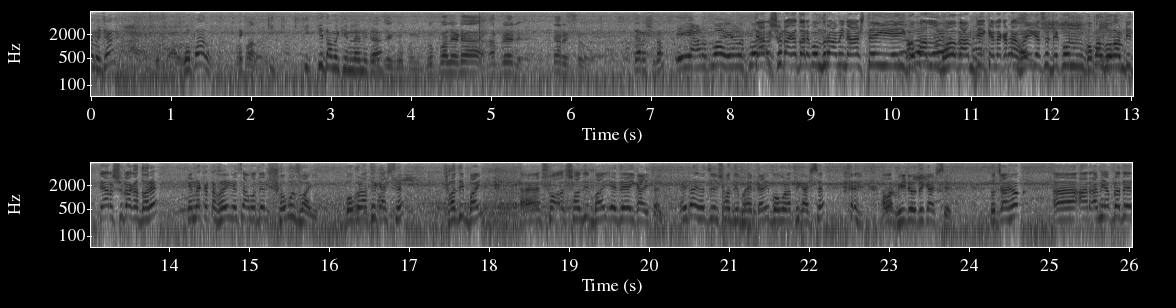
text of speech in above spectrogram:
আম এটা? গোপাল। এ কি- কি দামে কিনলেন এটা? গোপাল। গোপাল এটা আপনার তেরোশো। তেরোশো টাকা দরে বন্ধুরা আমি না আসতেই এই গোপাল ভোগ আমটি কেনাকাটা হয়ে গেছে। দেখুন গোপাল ভোগ আমটি তেরোশো টাকা ধরে কেনাকাটা হয়ে গেছে আমাদের সবুজ ভাই বগুড়া থেকে আসছে। সজীব ভাই স- সজীব ভাই এই যে এই গাড়িটাই। এটাই হচ্ছে সজীব ভাইয়ের গাড়ি বগুড়া থেকে আসছে। আমার ভিডিও দেখে আসছে। তো যাই হোক আর আমি আপনাদের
